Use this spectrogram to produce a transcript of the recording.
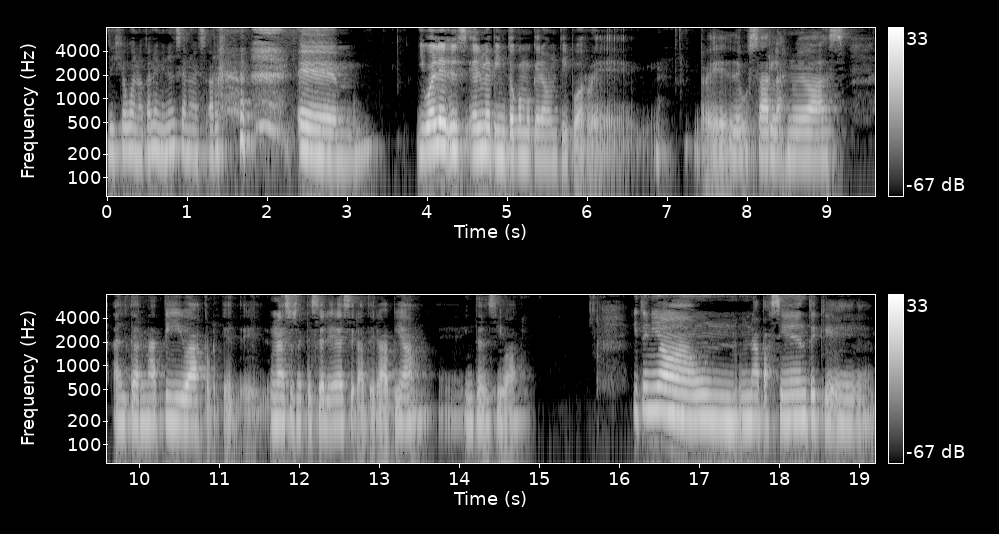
Dije, bueno, tan eminencia no es. Em, igual él, me pintó como que era un tipo de usar las nuevas alternativas, porque eh, una de sus especialidades era terapia eh, intensiva. Y tenía una paciente que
